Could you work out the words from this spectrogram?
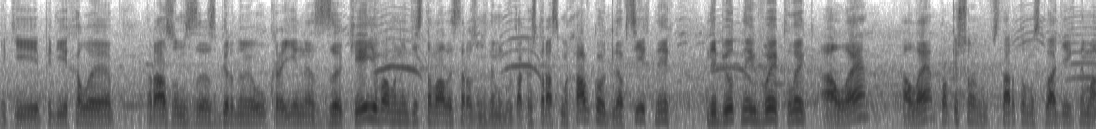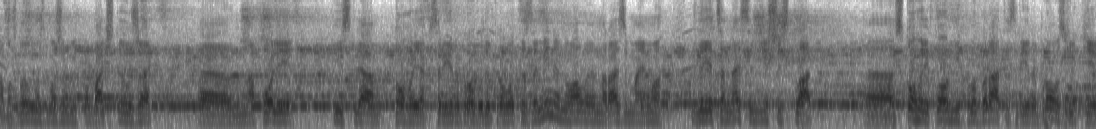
які під'їхали разом з збірною України з Києва. Вони діставалися. Разом з ними був також Тарас Михавко. Для всіх них дебютний виклик. Але, але поки що в стартовому складі їх немає. Можливо, ми зможемо їх побачити вже е, на полі після того, як Сергій Ребров буде проводити заміни. Ну але наразі маємо, здається, найсильніший склад. Е, З того, якого міг вибирати Сергій Ребров, оскільки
